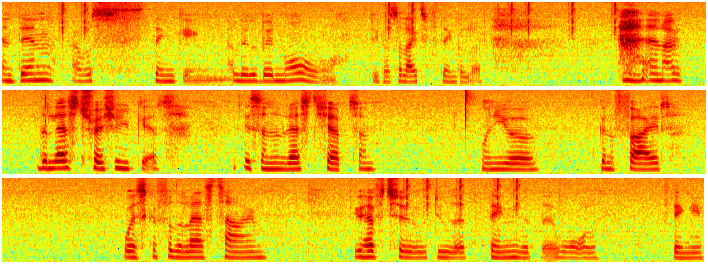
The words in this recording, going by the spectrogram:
And then I was thinking a little bit more because I like to think a lot. and I, the last treasure you get is in the last chapter when you're gonna fight Wesker for the last time you have to do that thing with the wall thingy.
